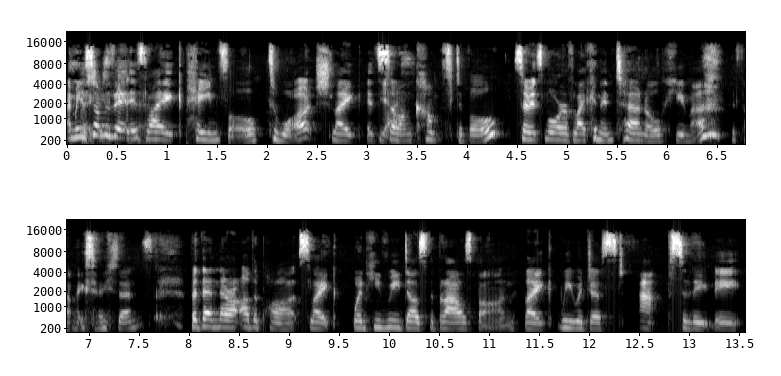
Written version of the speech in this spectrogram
I mean, so some of it is like painful to watch. Like, it's so uncomfortable. So it's more of like an internal humour, if that makes any sense. But then there are other parts, like when he redoes the blouse barn, like we were just absolutely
